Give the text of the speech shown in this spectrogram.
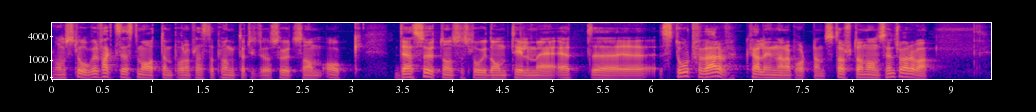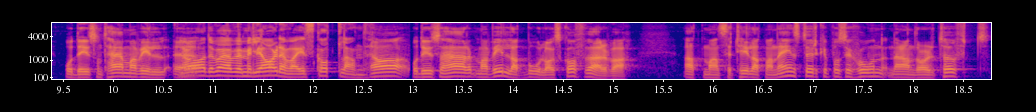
De slog väl faktiskt estimaten på de flesta punkter tyckte det såg ut som. Och Dessutom så slog de till med ett eh, stort förvärv kvällen innan rapporten, största någonsin tror jag det var. Och det är ju sånt här man vill. Eh, ja, det var över miljarden va, i Skottland. Ja, och det är ju så här man vill att bolag ska förvärva. Att man ser till att man är i en styrkeposition när andra har det tufft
